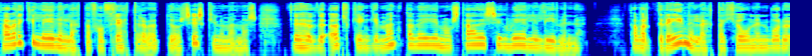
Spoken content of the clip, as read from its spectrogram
Það var ekki leiðinlegt að fá fréttir af öllu og sískinum ennars. Þau höfðu öll gengið mentavegin og staðið sig vel í lífinu. Það var greinilegt að hjónin voru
